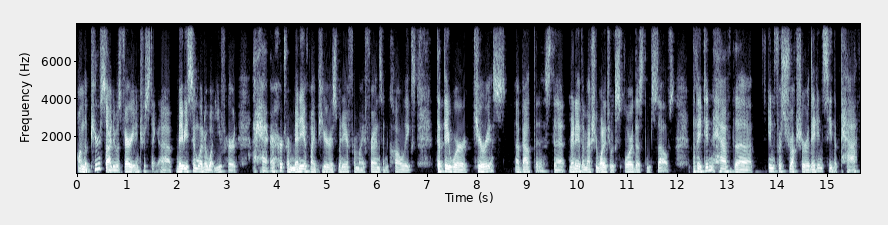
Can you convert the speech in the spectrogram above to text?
on the peer side, it was very interesting. Uh, maybe similar to what you've heard. I, ha- I heard from many of my peers, many from my friends and colleagues, that they were curious about this, that many of them actually wanted to explore this themselves, but they didn't have the infrastructure, they didn't see the path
